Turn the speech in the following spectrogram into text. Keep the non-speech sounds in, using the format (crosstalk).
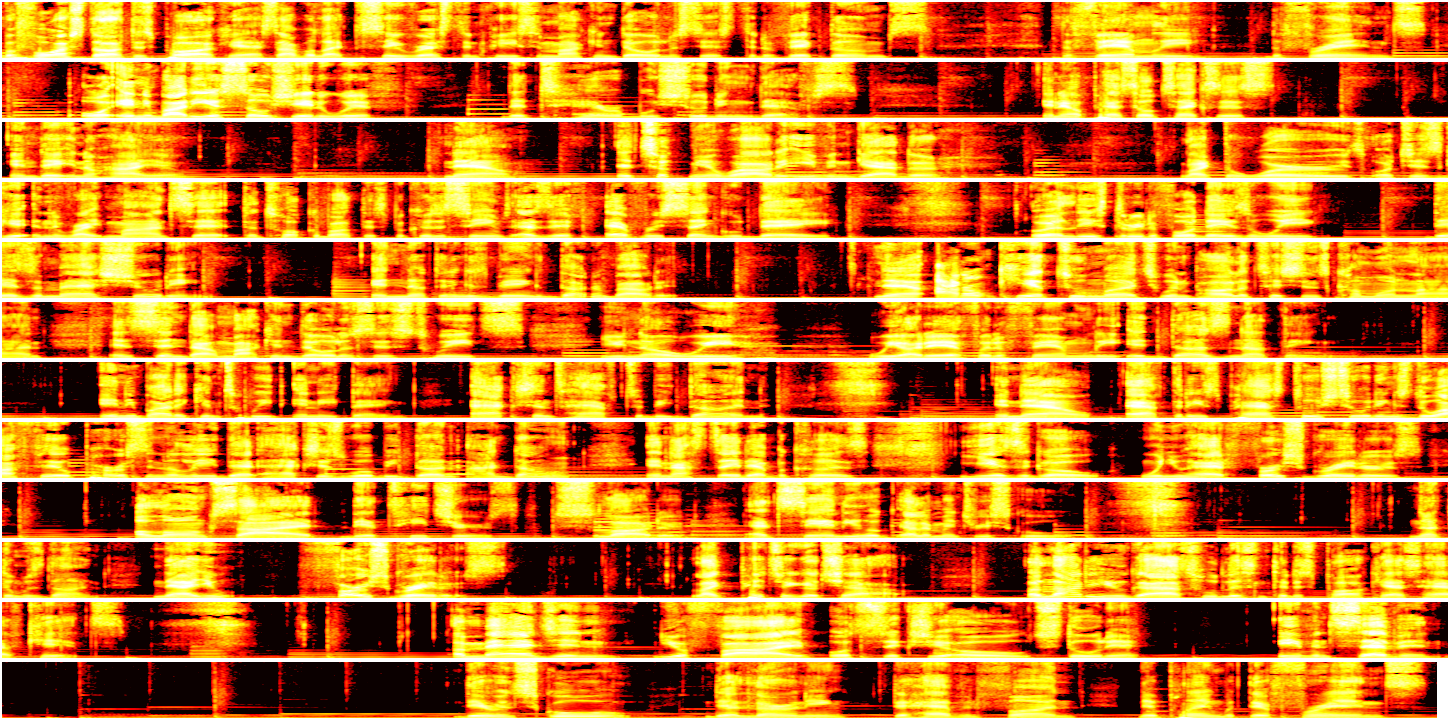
Before I start this podcast, I would like to say rest in peace and my condolences to the victims, the family, the friends, or anybody associated with the terrible shooting deaths in El Paso, Texas, and Dayton, Ohio. Now, it took me a while to even gather like the words or just get in the right mindset to talk about this because it seems as if every single day or at least 3 to 4 days a week there's a mass shooting and nothing is being done about it. Now, I don't care too much when politicians come online and send out my condolences tweets. You know, we we are there for the family. It does nothing. Anybody can tweet anything. Actions have to be done. And now, after these past two shootings, do I feel personally that actions will be done? I don't. And I say that because years ago, when you had first graders alongside their teachers slaughtered at Sandy Hook Elementary School. Nothing was done. Now, you first graders, like picture your child. A lot of you guys who listen to this podcast have kids. Imagine your five or six year old student, even seven. They're in school, they're learning, they're having fun, they're playing with their friends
